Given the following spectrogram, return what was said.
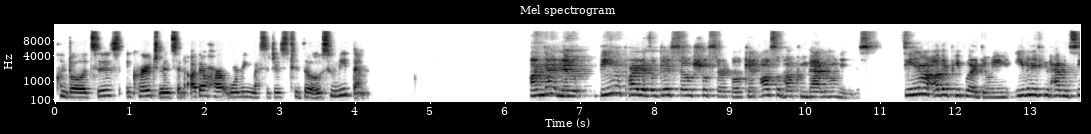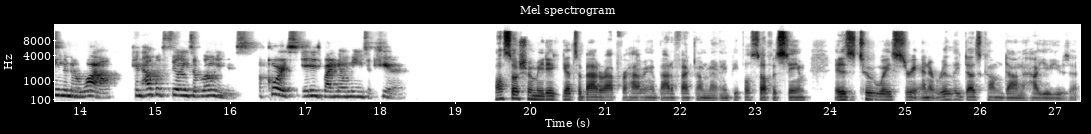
condolences, encouragements, and other heartwarming messages to those who need them. On that note, being a part of a good social circle can also help combat loneliness. Seeing how other people are doing, even if you haven't seen them in a while, can help with feelings of loneliness. Of course, it is by no means a cure. While social media gets a bad rap for having a bad effect on many people's self esteem, it is a two way street and it really does come down to how you use it.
